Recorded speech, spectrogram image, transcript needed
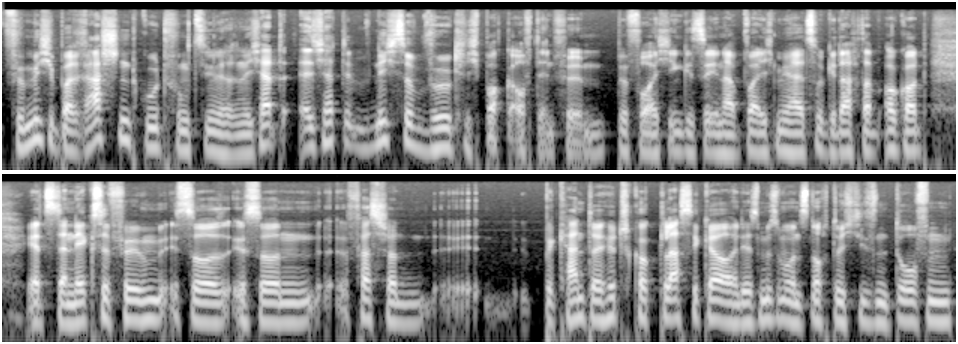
für mich überraschend gut funktioniert, und ich hatte, ich hatte nicht so wirklich Bock auf den Film, bevor ich ihn gesehen habe, weil ich mir halt so gedacht habe, oh Gott, jetzt der nächste Film ist so, ist so ein fast schon äh, bekannter Hitchcock-Klassiker und jetzt müssen wir uns noch durch diesen doofen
